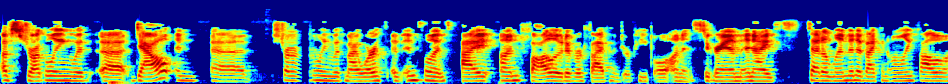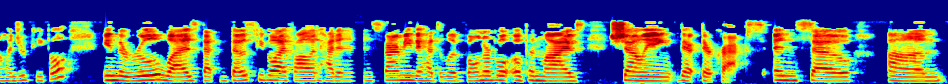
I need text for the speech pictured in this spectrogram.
of struggling with uh, doubt and uh, struggling with my worth of influence, I unfollowed over 500 people on Instagram and I set a limit of I can only follow 100 people. And the rule was that those people I followed had to inspire me. They had to live vulnerable, open lives showing their, their cracks. And so, um,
